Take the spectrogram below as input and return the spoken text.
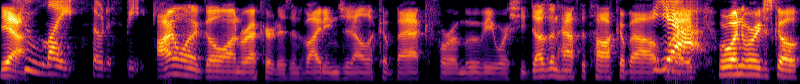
yeah. to light, so to speak. I want to go on record as inviting Janelica back for a movie where she doesn't have to talk about Yeah. like one where we just go,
